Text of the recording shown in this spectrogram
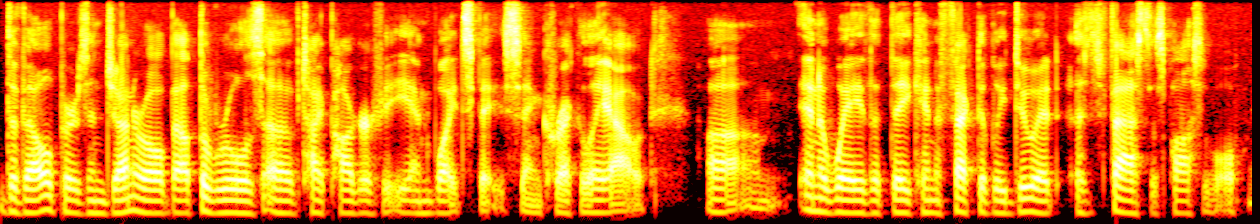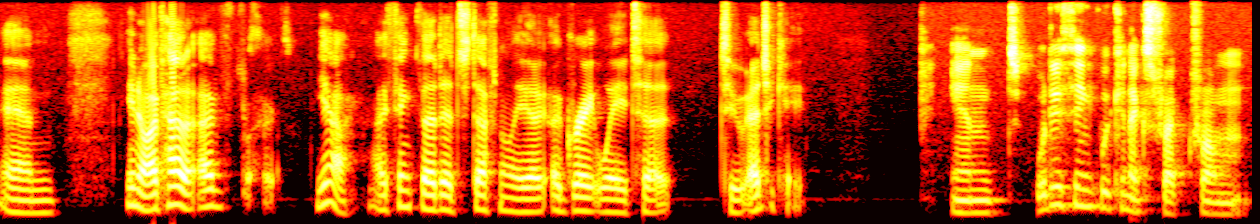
developers in general about the rules of typography and white space and correct layout um, in a way that they can effectively do it as fast as possible. And you know i've had i've yeah, I think that it's definitely a, a great way to to educate. And what do you think we can extract from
